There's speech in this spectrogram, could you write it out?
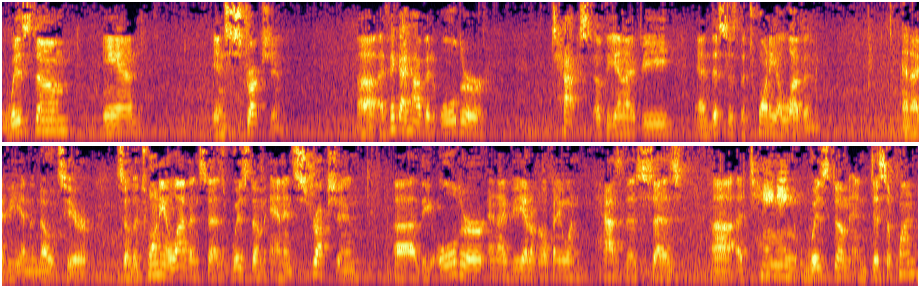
wisdom and instruction. Uh, I think I have an older text of the NIV, and this is the 2011 NIV in the notes here. So the 2011 says wisdom and instruction. Uh, the older NIV, I don't know if anyone has this, says uh, attaining wisdom and discipline.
